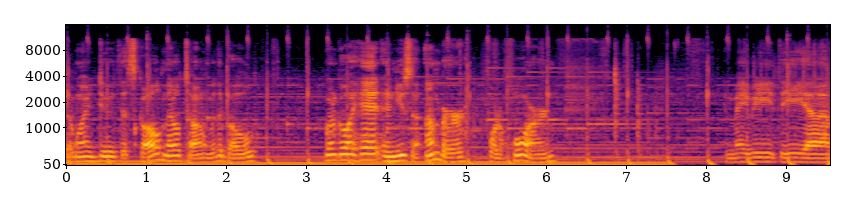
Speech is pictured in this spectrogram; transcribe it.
So I'm going to do the skull middle tone with the gold. I'm going to go ahead and use the umber for the horn. And maybe the, uh,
